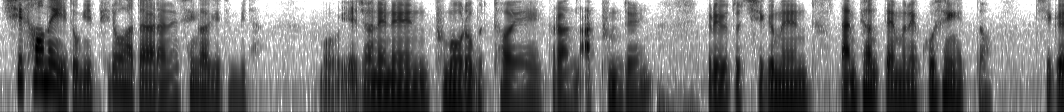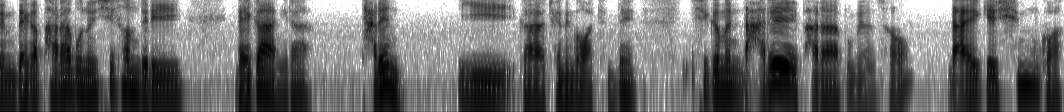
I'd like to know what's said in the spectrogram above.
시선의 이동이 필요하다라는 생각이 듭니다. 뭐 예전에는 부모로부터의 그런 아픔들 그리고 또 지금은 남편 때문에 고생했던 지금 내가 바라보는 시선들이 내가 아니라 다른 이가 되는 것 같은데 지금은 나를 바라보면서 나에게 쉼과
